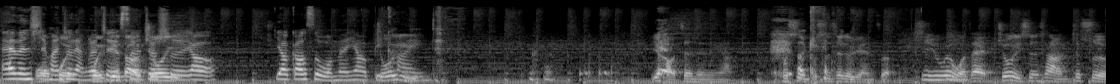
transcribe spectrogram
Evan 喜欢这两个角色，就是要要告诉我们要 be kind。也好正能量，不是不是这个原则，是因为我在 Joey 身上就是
